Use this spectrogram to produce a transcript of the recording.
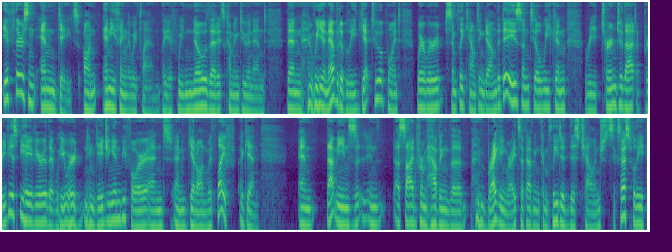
if there's an end date on anything that we plan, like if we know that it's coming to an end, then we inevitably get to a point where we're simply counting down the days until we can return to that previous behavior that we were engaging in before and and get on with life again. And that means in aside from having the bragging rights of having completed this challenge successfully,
